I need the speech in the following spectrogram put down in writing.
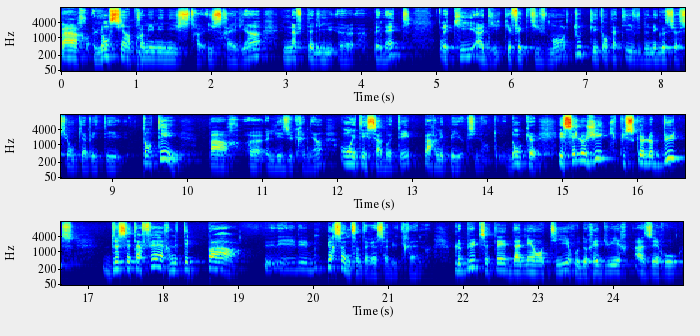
par l'ancien Premier ministre israélien Naftali Bennett, qui a dit qu'effectivement toutes les tentatives de négociation qui avaient été tentées par euh, les Ukrainiens ont été sabotés par les pays occidentaux. Donc, euh, et c'est logique puisque le but de cette affaire n'était pas... Euh, personne ne s'intéresse à l'Ukraine. Le but, c'était d'anéantir ou de réduire à zéro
